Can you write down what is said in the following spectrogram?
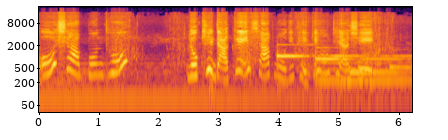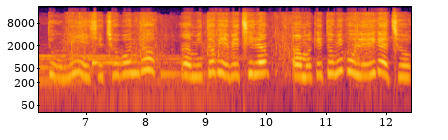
ও সাপ বন্ধু। লক্ষ্মী ডাকে সাপ নদী থেকে উঠে আসে। তুমি এসেছ বন্ধু আমি তো ভেবেছিলাম আমাকে তুমি ভুলেই গেছো।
